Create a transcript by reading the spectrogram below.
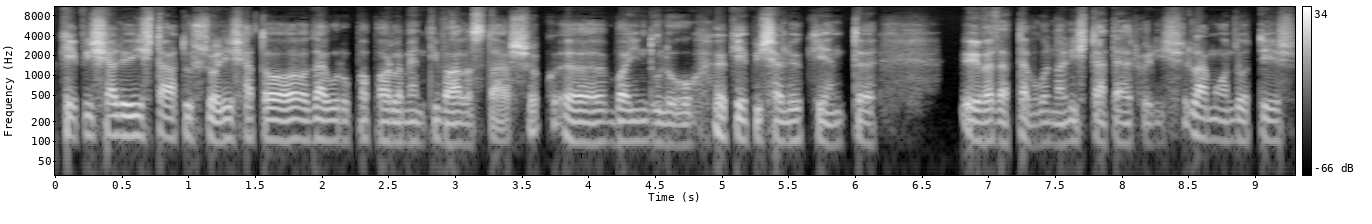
képviselői státusról, és hát az Európa parlamenti választásokba induló képviselőként ő vezette volna a listát, erről is lemondott, és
